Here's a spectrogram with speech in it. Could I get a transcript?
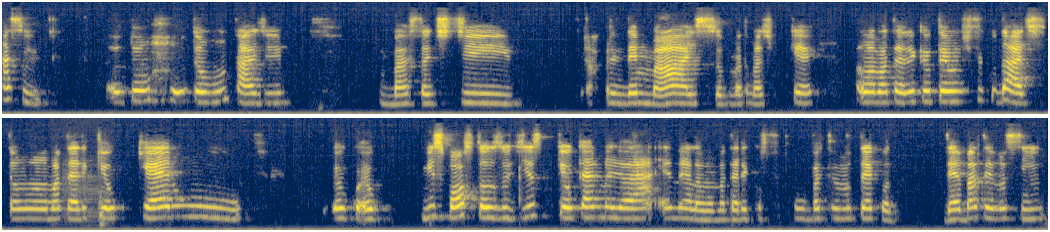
Assim, eu tenho, eu tenho vontade bastante de aprender mais sobre matemática, porque é uma matéria que eu tenho dificuldade. Então, é uma matéria que eu quero. Eu, eu me esforço todos os dias porque eu quero melhorar é nela. É uma matéria que eu fico batendo tecla, debatendo assim.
